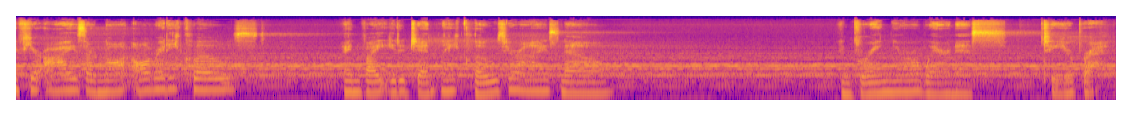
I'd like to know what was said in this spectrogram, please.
If your eyes are not already closed, I invite you to gently close your eyes now and bring your awareness to your breath.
